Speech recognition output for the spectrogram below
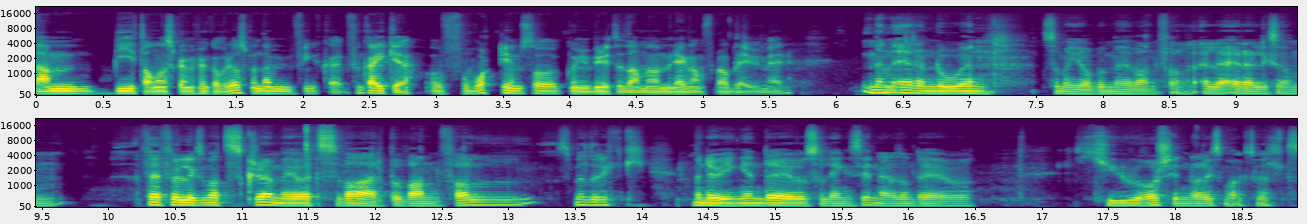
de bitene av scrum funka for oss, men de funka ikke. Og for vårt team så kunne vi bryte dem med de reglene, for da ble vi mer Men er det noen som har jobba med vannfall, eller er det liksom For jeg føler liksom at scrum er jo et svar på vannfallsmetodikk, men det er jo ingen Det er jo så lenge siden. Eller sånn, det er jo 20 år siden det liksom var aktuelt.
